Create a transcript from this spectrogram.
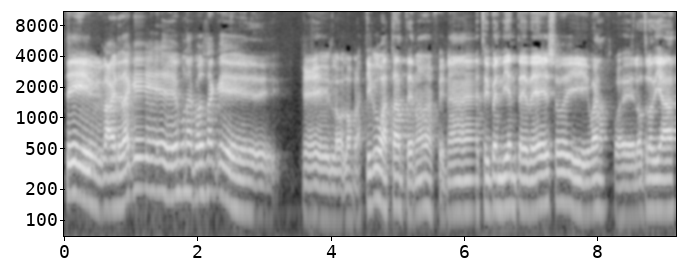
Sí, la verdad que es una cosa que, lo, practico bastante, ¿no? Al final estoy pendiente de eso y bueno, pues el otro día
